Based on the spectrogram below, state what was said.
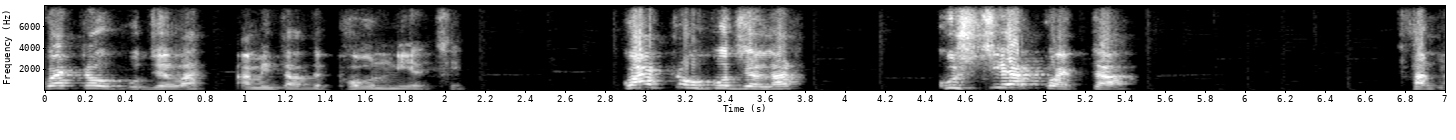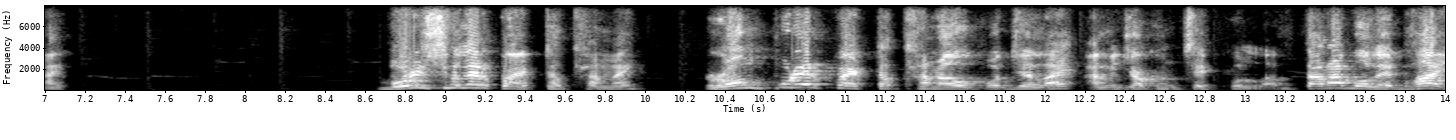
কয়েকটা উপজেলায় আমি তাদের খবর নিয়েছি। কয়েকটা উপজেলার কুষ্টিয়ার কয়েকটা থানায়, বরিশালের কয়েকটা থানায়, রংপুরের কয়েকটা থানা উপজেলায় আমি যখন চেক করলাম, তারা বলে, ভাই,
